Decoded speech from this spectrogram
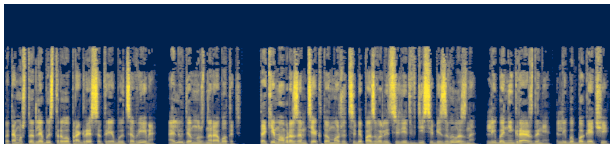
потому что для быстрого прогресса требуется время, а людям нужно работать. Таким образом, те, кто может себе позволить сидеть в ДИСе безвылазно, либо не граждане, либо богачи.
